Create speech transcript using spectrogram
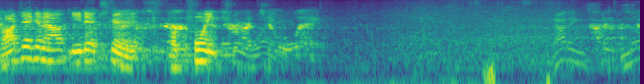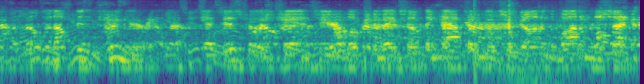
I'll take it out. Need experience. A point. Melvin Upton Jr. gets his first chance here, looking to make something happen with two gone in the bottom of the second.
